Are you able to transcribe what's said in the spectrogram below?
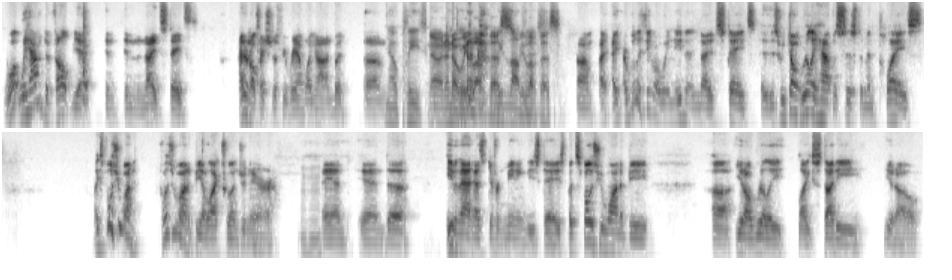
what we haven't developed yet in, in the United States. I don't know if I should just be rambling on, but um, no, please. No, no, no. We love this. we love, we love this. Um, I, I really think what we need in the United States is we don't really have a system in place. Like suppose you want, suppose you want to be an electrical engineer, mm-hmm. and and uh, even that has different meaning these days. But suppose you want to be, uh, you know, really like study, you know,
